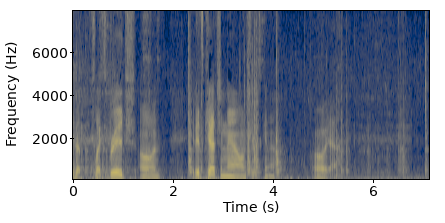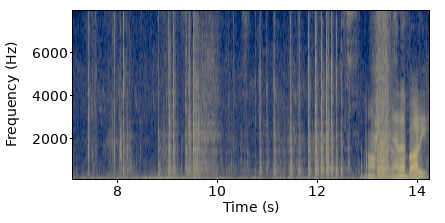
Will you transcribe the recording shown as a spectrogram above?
It up the flex bridge. And if it's catching now, I'm sure it's gonna. Oh, yeah. Oh, yeah, that body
